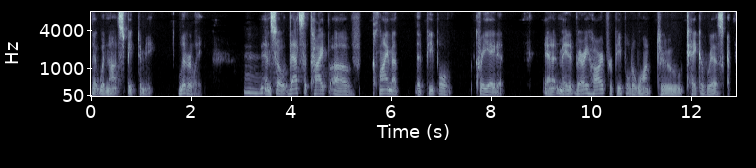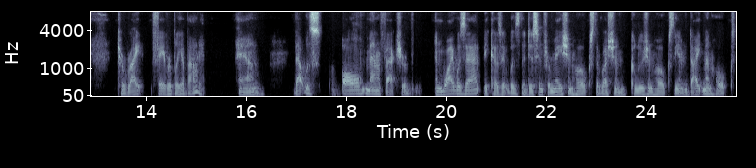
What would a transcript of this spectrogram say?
that would not speak to me, literally. Mm. And so that's the type of climate that people created. And it made it very hard for people to want to take a risk to write favorably about it. And that was all manufactured and why was that? Because it was the disinformation hoax, the Russian collusion hoax, the indictment hoax.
